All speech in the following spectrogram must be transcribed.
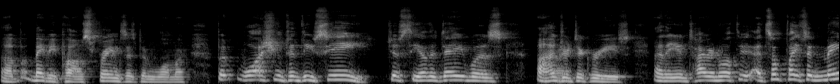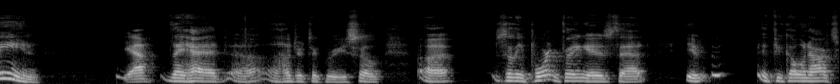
Uh, but maybe Palm Springs has been warmer. But Washington, D.C., just the other day was 100 right. degrees. And the entire North, at some place in Maine, yeah, they had uh, 100 degrees. So, uh, so the important thing is that if if you're going out,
